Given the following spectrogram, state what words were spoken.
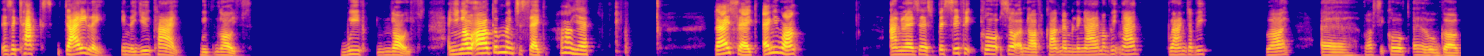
There's attacks daily in the UK with knives with knives. And you know our government has said? Oh, yeah. They said anyone, and there's a specific sort of knife, I can't remember the name of it now, brand of it, right? uh, what's it called? Oh god,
